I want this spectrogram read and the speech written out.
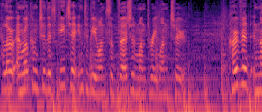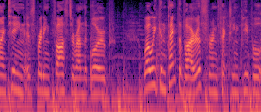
Hello, and welcome to this future interview on Subversion 1312. COVID 19 is spreading fast around the globe. While we can thank the virus for infecting people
